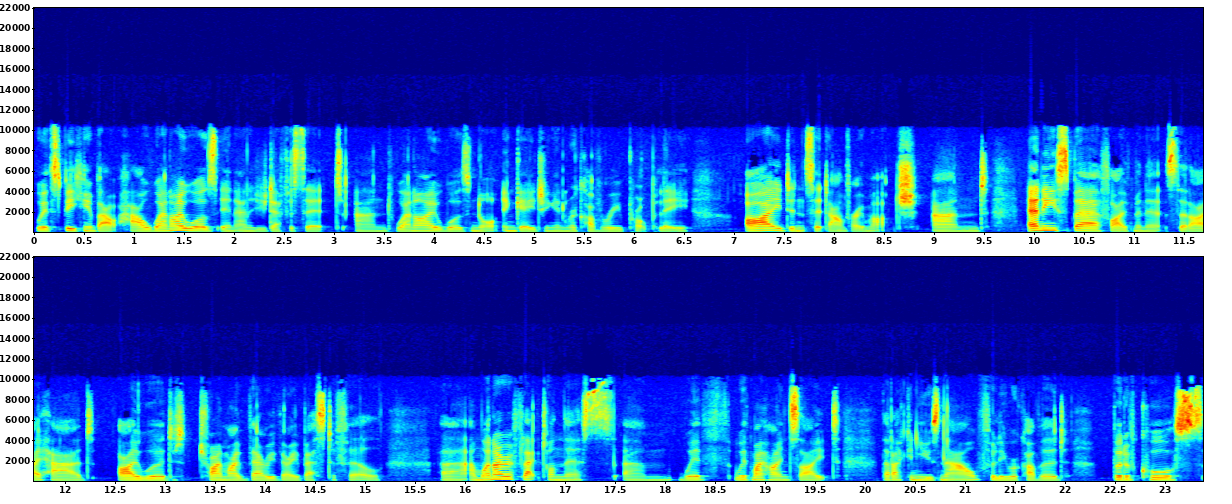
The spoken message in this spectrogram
with speaking about how when I was in energy deficit and when I was not engaging in recovery properly, I didn't sit down very much. And any spare five minutes that I had I would try my very, very best to fill. Uh, and when I reflect on this um, with with my hindsight that I can use now, fully recovered, but of course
